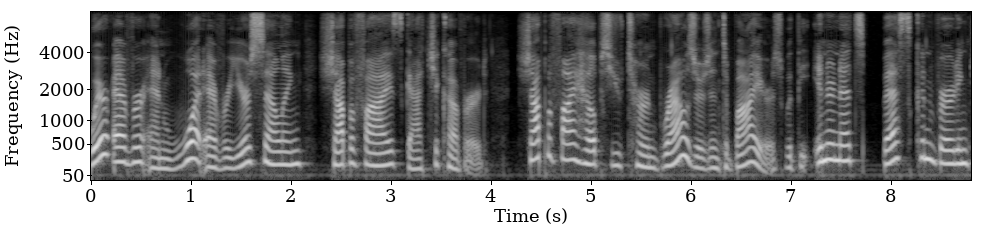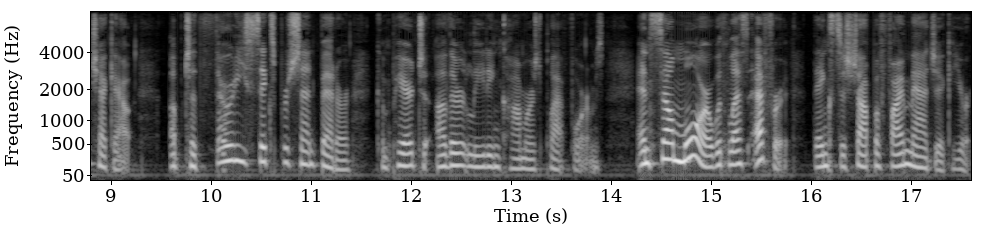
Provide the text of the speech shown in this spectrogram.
wherever and whatever you're selling, Shopify's got you covered. Shopify helps you turn browsers into buyers with the internet's best converting checkout, up to 36% better compared to other leading commerce platforms. And sell more with less effort thanks to Shopify Magic, your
